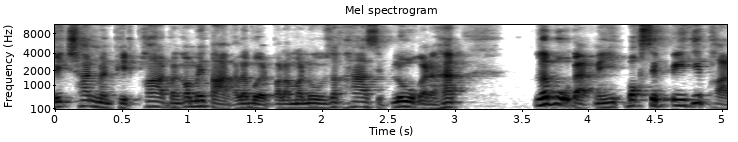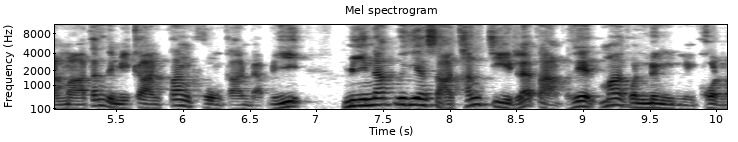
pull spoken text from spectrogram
ฟิชชั่นมันผิดพลาดมันก็ไม่ต่างกับระเบิดปรมาณูสัก 50 ลูกนะฮะระบุแบบนี้บอก10ปีที่ผ่านมาตั้งแต่มีการตั้งโครงการแบบนี้ มีนักวิทยาศาสตร์ทั้งจีนและต่างประเทศมากกว่า 1 0,000 คน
